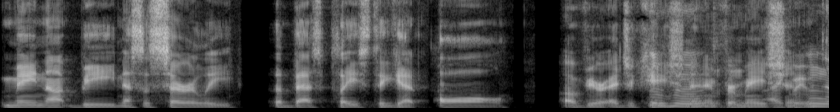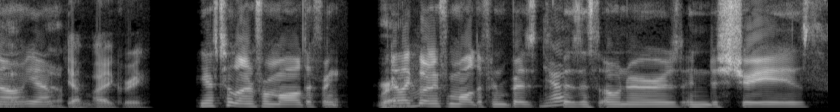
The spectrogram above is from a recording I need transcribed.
may not be necessarily the best place to get all of your education and Mhm. information I agree with No, that. yeah. Yep, I agree. You have to learn from all different. Right. I like learning from all different bus- Yeah. business owners, industries.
